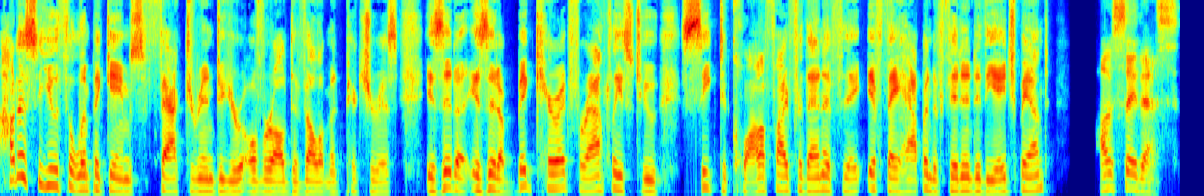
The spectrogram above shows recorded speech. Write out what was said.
How does the Youth Olympic Games factor into your overall development picture? Is, is it a, is it a big carrot for athletes to seek to qualify for that if they, if they happen to fit into the age band? I'll say this.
